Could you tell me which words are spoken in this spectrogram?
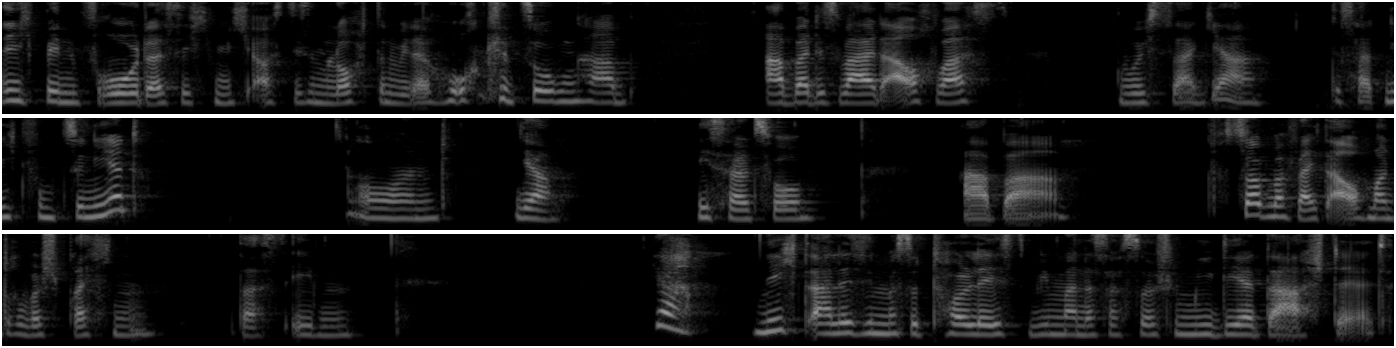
ich bin froh, dass ich mich aus diesem Loch dann wieder hochgezogen habe. Aber das war halt auch was, wo ich sage, ja, das hat nicht funktioniert und ja, ist halt so. Aber sollte man vielleicht auch mal drüber sprechen, dass eben ja nicht alles immer so toll ist, wie man das auf Social Media darstellt.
